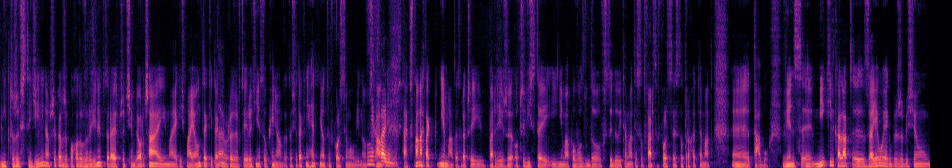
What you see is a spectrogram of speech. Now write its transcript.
niektórzy wstydzili na przykład, że pochodzą z rodziny, która jest przedsiębiorcza i ma jakiś majątek i tak, Tak. naprawdę w tej rodzinie są pieniądze. To się tak niechętnie o tym w Polsce mówi. No, w Nie Stan- chwalimy się. Tak, w Stanach tak nie ma. To jest raczej bardziej, że oczywiste i nie ma powodu do wstydu i temat jest otwarty. W Polsce jest to trochę temat e, tabu. Więc e, mi kilka lat e, zajęło jakby, żeby się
